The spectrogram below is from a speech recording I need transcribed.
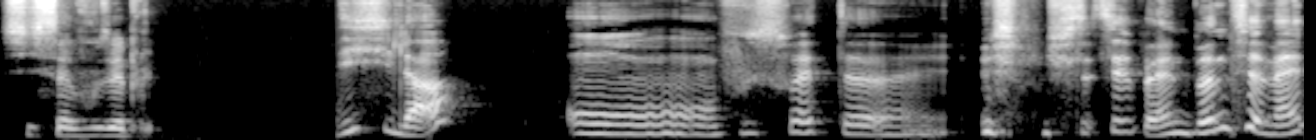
si ça vous a plu. D'ici là, on vous souhaite, euh, je sais pas, une bonne semaine.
